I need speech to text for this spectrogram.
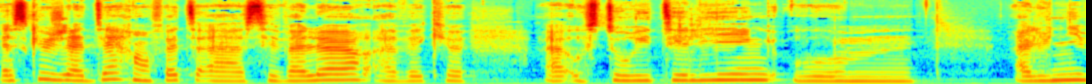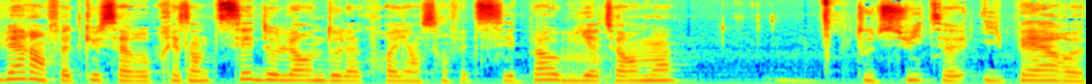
Est-ce que j'adhère en fait à ces valeurs, avec euh, à- au storytelling, au, à l'univers en fait que ça représente? C'est de l'ordre de la croyance. En fait, c'est pas obligatoirement tout de suite euh, hyper euh,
